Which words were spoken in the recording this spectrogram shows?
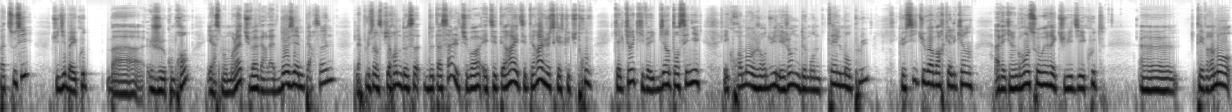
Pas de souci. Tu dis, bah écoute, bah je comprends. Et à ce moment-là, tu vas vers la deuxième personne, la plus inspirante de, ta salle, tu vois, etc., etc., jusqu'à ce que tu trouves quelqu'un qui veuille bien t'enseigner. Et crois-moi, aujourd'hui, les gens ne demandent tellement plus que si tu vas voir quelqu'un avec un grand sourire et que tu lui dis, écoute, euh, t'es vraiment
